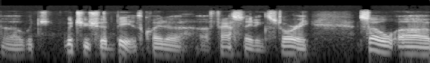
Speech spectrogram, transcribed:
uh, which which you should be. It's quite a, a fascinating story. So, uh,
